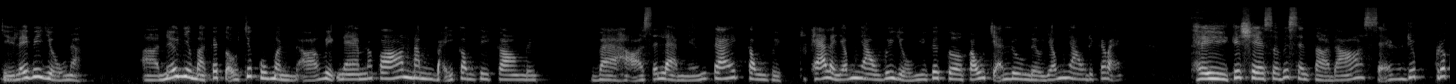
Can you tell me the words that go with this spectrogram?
Chị lấy ví dụ nè à, nếu như mà cái tổ chức của mình ở Việt Nam nó có năm bảy công ty con đi và họ sẽ làm những cái công việc khá là giống nhau. Ví dụ như cái cơ cấu trả lương đều giống nhau đi các bạn. Thì cái share service center đó sẽ giúp rất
